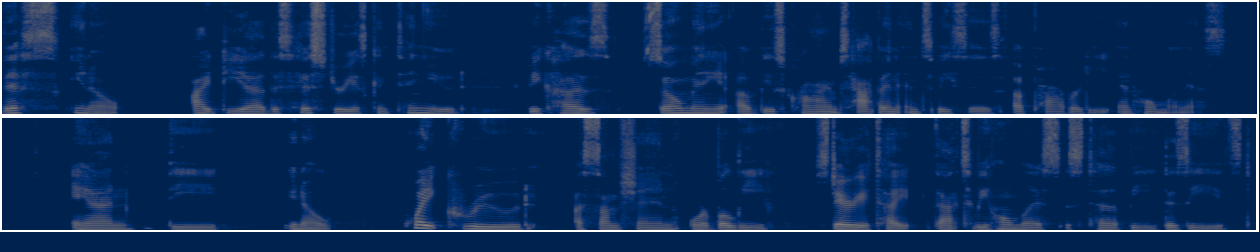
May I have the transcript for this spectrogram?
this, you know, idea, this history is continued because so many of these crimes happen in spaces of poverty and homelessness. And the, you know, quite crude assumption or belief stereotype that to be homeless is to be diseased.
